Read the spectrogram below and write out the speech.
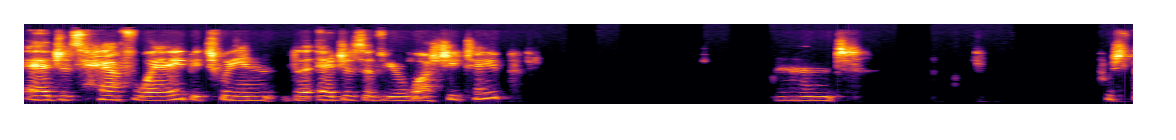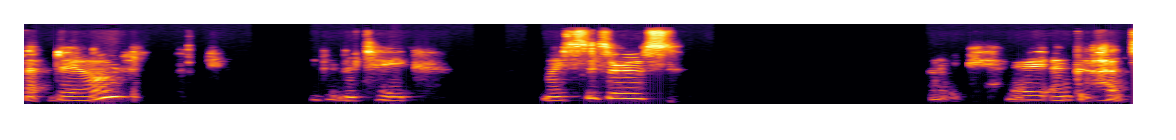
edge is halfway between the edges of your washi tape. And push that down. I'm gonna take my scissors. Okay, and cut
